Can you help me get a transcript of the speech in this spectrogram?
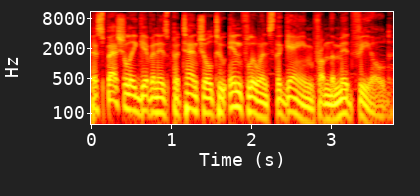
especially given his potential to influence the game from the midfield.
